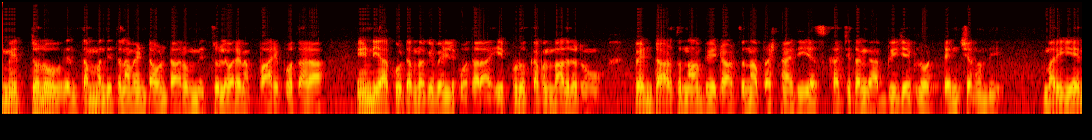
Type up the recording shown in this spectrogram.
మిత్రులు ఎంతమంది తన వెంట ఉంటారు? మిత్రులు ఎవరైనా పారిపోతారా? ఇండియా కూటమిలోకి వెళ్ళిపోతారా? ఇప్పుడు కమల్నాథులను వెంటాడుతున్న వేటాడుతున్న ప్రశ్న ఇది. ఎస్ ఖచ్చితంగా బీజేపీలో టెన్షన్ ఉంది. మరి ఏం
